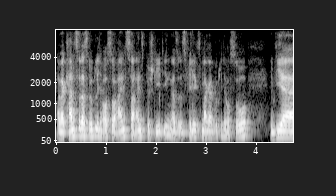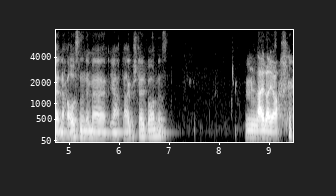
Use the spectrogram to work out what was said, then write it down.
Aber kannst du das wirklich auch so eins zu eins bestätigen? Also ist Felix Magath wirklich auch so, wie er nach außen dann immer ja, dargestellt worden ist? Leider ja.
